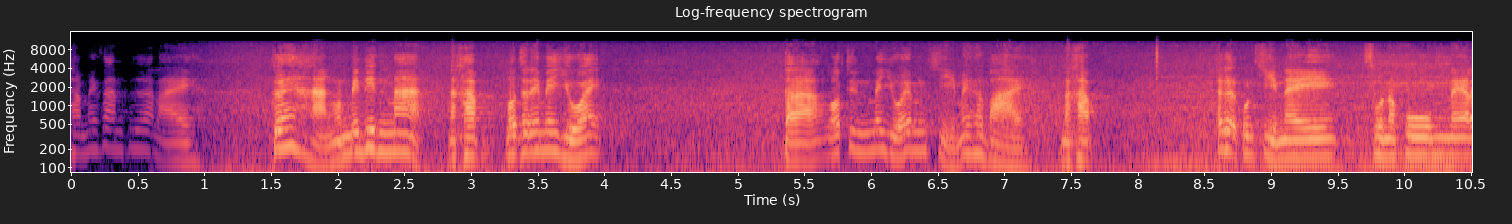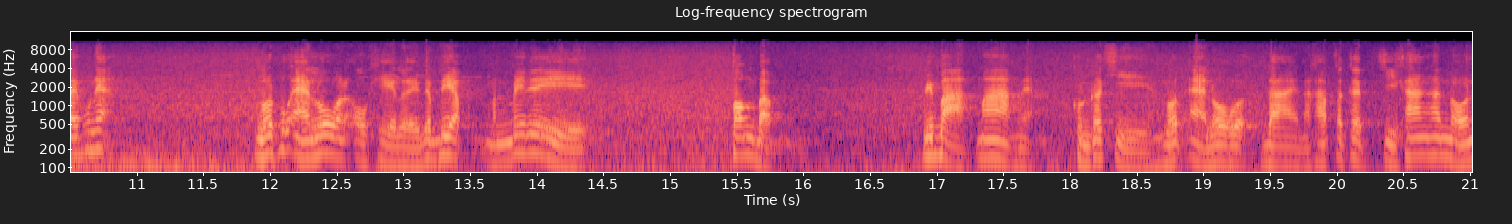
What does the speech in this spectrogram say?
ทำให้สั้นเพื่ออะไร เพื่อให้หางมันไม่ดิ้นมากนะครับรถจะได้ไม่ย้วย แต่รถที่ไม่ย้วยมันขี่ไม่สบายนะครับ ถ้าเกิดคุณขี่ในสุวรรณภูมิในอะไรพวกเนี้ย รถพวกแอโร่มันโอเคเลยเรียบๆมันไม่ได้ต้องแบบวิบากมากเนี่ย คุณก็ขี่รถแอโร่ได้นะครับถ้าเกิดขี่ข้างถนน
